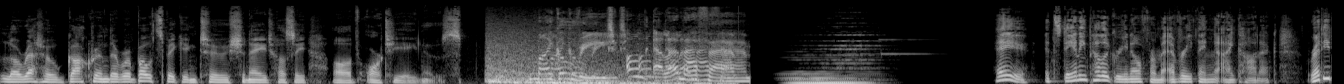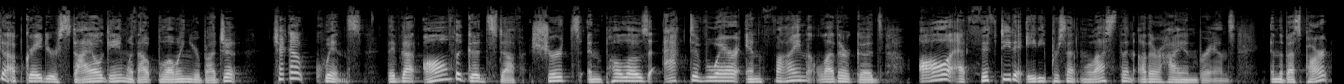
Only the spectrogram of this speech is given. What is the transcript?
Loretto Gaughran. They were both speaking to Sinead Hussey of RTE News. Michael, Reade on LMFM. Hey, it's Danny Pellegrino from Everything Iconic. Ready to upgrade your style game without blowing your budget? Check out Quince. They've got all the good stuff shirts and polos, activewear, and fine leather goods, all at 50 to 80% less than other high end brands. And the best part?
